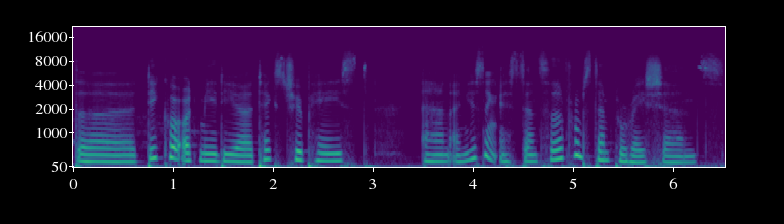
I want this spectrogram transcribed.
the DecoArt Media texture paste and I'm using a stencil from Stamplorations.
